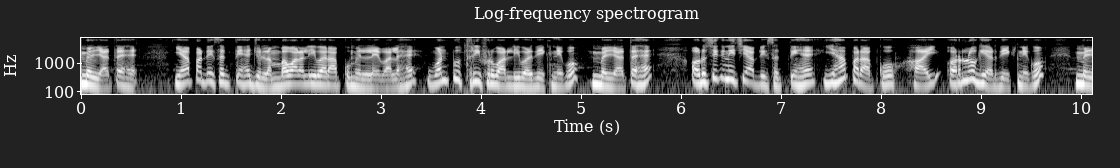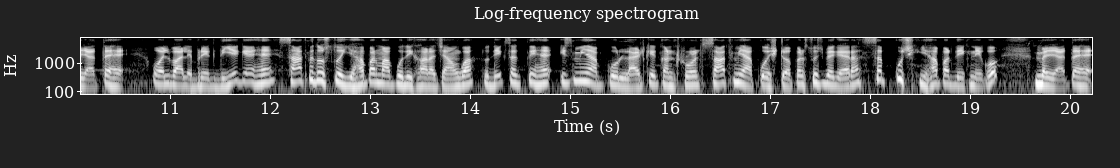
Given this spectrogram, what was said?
मिल जाता है। यहाँ पर देख सकते हैं जो लंबा वाला लीवर आपको मिलने वाला है, वन, टू, थ्री, फोर वाला लीवर देखने को मिल जाता है, और उसी के नीचे आप देख सकते हैं, यहाँ पर आपको हाई और लो गियर देखने को मिल जाता है। ऑयल वाले ब्रेक दिए गए हैं। साथ में दोस्तों, यहाँ पर मैं आपको दिखाना चाहूँगा तो देख सकते हैं, इसमें आपको लाइट के कंट्रोल, साथ में आपको स्टॉपर, स्विच वगैरह सब कुछ यहाँ पर देखने को मिल जाता है।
